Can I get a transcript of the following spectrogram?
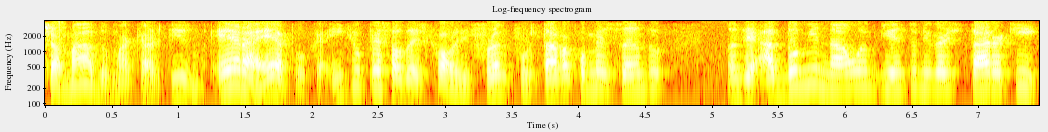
chamado macartismo, era a época em que o pessoal da escola de Frankfurt estava começando dizer, a dominar o ambiente universitário aqui.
